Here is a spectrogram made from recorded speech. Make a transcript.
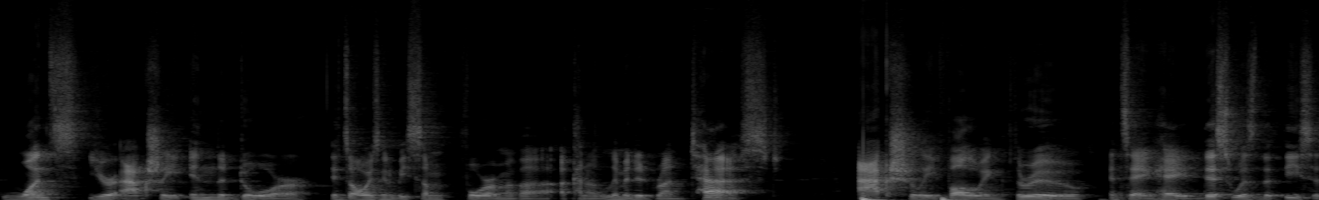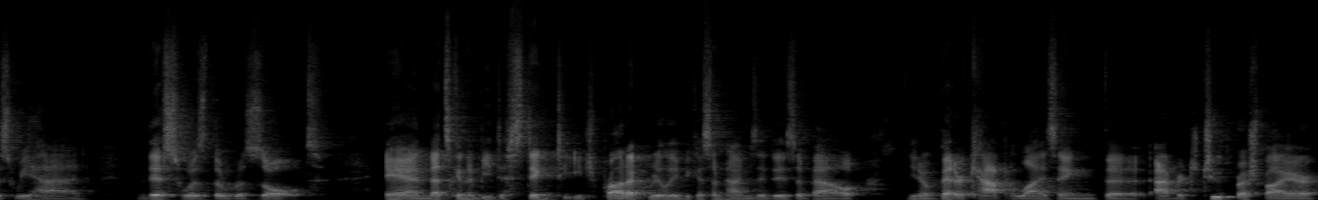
once you're actually in the door, it's always going to be some form of a, a kind of limited run test, actually following through and saying, hey, this was the thesis we had, this was the result. And that's going to be distinct to each product really because sometimes it is about you know better capitalizing the average toothbrush buyer.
